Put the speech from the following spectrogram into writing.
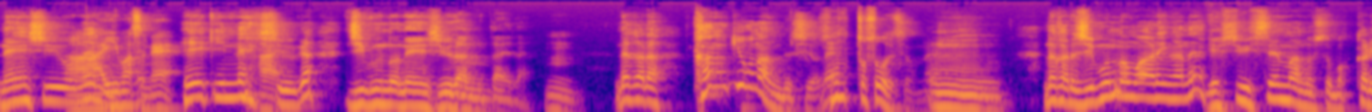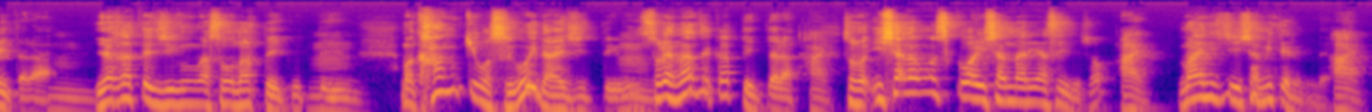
年収をね、言いますね平均年収が自分の年収だみたいな。うん。だから、環境なんですよね。本当そうですよね。うん。だから自分の周りがね、月収1000万の人ばっかりいたら、うんやがて自分はそうなっていくっていう。うんまあ環境はすごい大事っていう。うんそれはなぜかって言ったら、はい。その医者の息子は医者になりやすいでしょ？はい。毎日医者見てるんで。は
